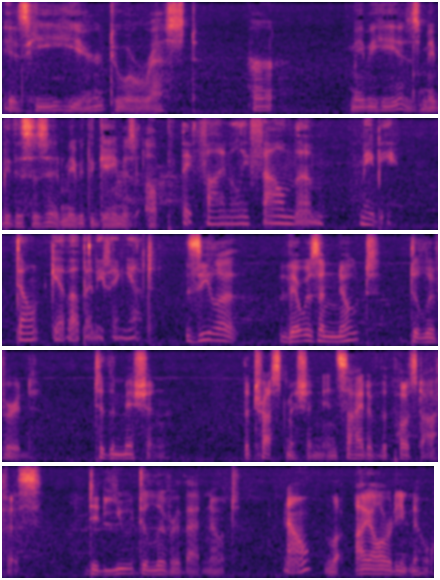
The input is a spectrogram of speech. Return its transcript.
Is he here to arrest her? Maybe he is. Maybe this is it. Maybe the game is up. They finally found them. Maybe. Don't give up anything yet. Zila, there was a note delivered to the mission, the Trust mission inside of the post office. Did you deliver that note? No? Look, I already know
